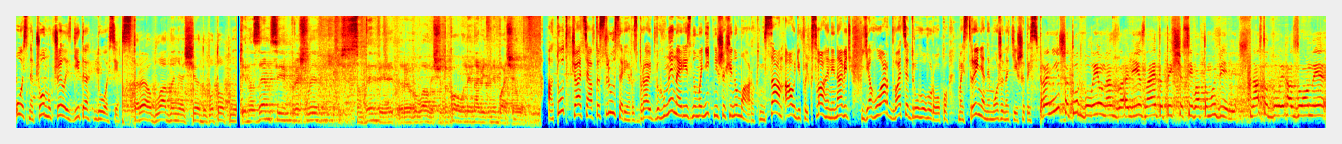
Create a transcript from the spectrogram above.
Ось на чому вчились діти досі. Старе обладнання ще допотопні. Іноземці прийшли в реагували, що такого вони навіть не бачили. А тут вчаться автослюсарі, розбирають двигуни найрізноманітніших іномарок: Нісан, Ауді, Фольксваген і навіть Ягуар 22-го року. Майстриня не може натішитись. Раніше тут були у нас взагалі, знаєте, тих часів автомобілі. У нас тут були газони,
